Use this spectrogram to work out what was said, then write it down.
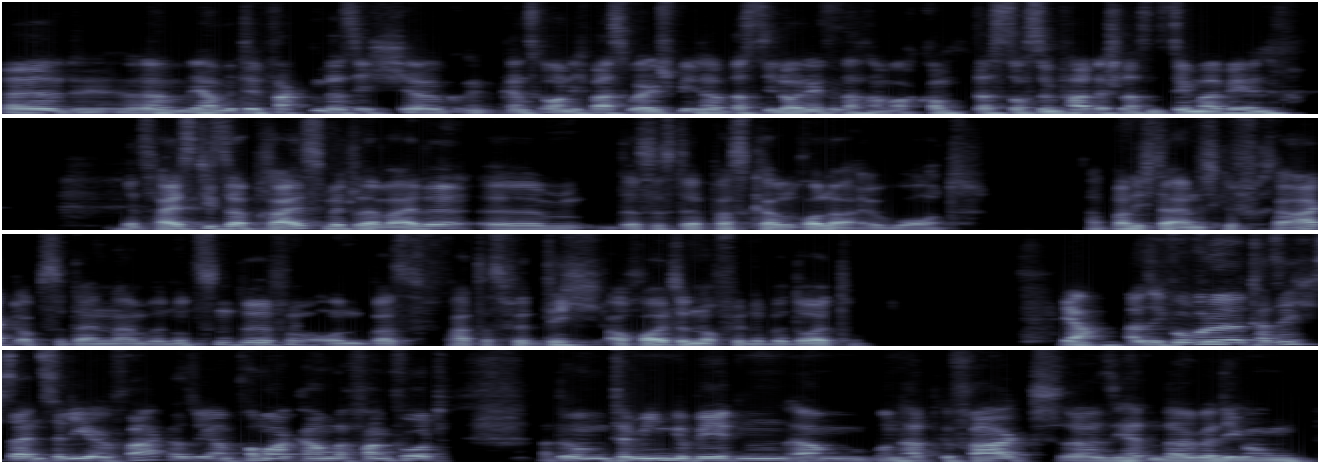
äh, äh, ja, mit den Fakten, dass ich äh, ganz ordentlich Basketball gespielt habe, dass die Leute gesagt haben: Ach komm, das ist doch sympathisch, lass uns den mal wählen. Jetzt heißt dieser Preis mittlerweile, ähm, das ist der Pascal Roller Award. Hat man dich da eigentlich gefragt, ob sie deinen Namen benutzen dürfen und was hat das für dich auch heute noch für eine Bedeutung? Ja, also ich wurde tatsächlich seitens der Liga gefragt. Also Jan Pommer kam nach Frankfurt, hat um einen Termin gebeten ähm, und hat gefragt, äh, sie hätten da Überlegungen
